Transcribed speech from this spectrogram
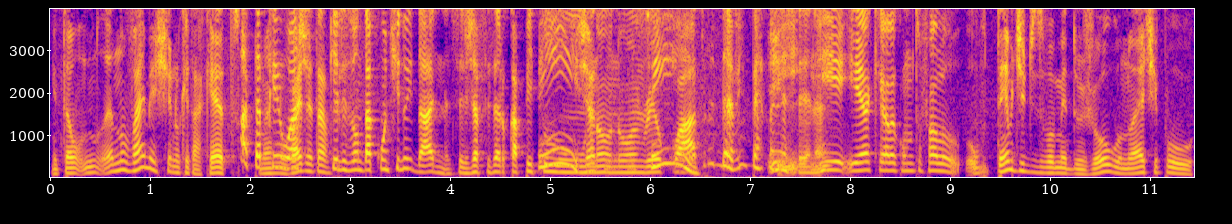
Então, não vai mexer no que tá quieto. Até porque eu acho tentar... que eles vão dar continuidade, né? Se eles já fizeram o capítulo sim, 1 já... no, no, Unreal sim. 4, devem permanecer, e, né? E, e é aquela, como tu falou, o tempo de desenvolvimento do jogo não é tipo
